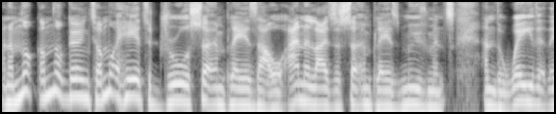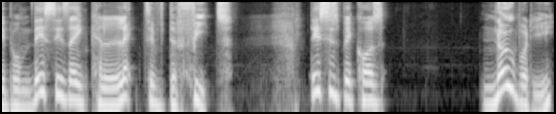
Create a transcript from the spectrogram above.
And I'm not I'm not going to I'm not here to draw certain players out or analyze a certain player's movements and the way that they perform. This is a collective defeat. This is because nobody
